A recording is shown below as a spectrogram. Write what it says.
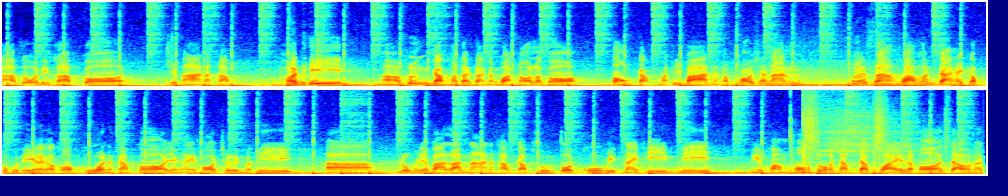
ครับ สวัสดีครับ ก็เชฟอาร์นะครับ พอดีเอ่อเพิ่งกลับมาจากต่างจังหวัดเนาะ แล้วก็ ต้องกลับมาที่บ้านนะครับ เพราะฉะนั้นเพื่อสร้างความมั่นใจให้กับตัวคุณเองและก็ครอบครัวนะครับ ก็ยังไงขอเชิญมาที่โรงพยาบาลลานนานะครับ กับศูนย์ตรวจโควิด -19 ที่มีความคล่องตัวกระชับจับไว แล้วก็เจ้าหน้า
